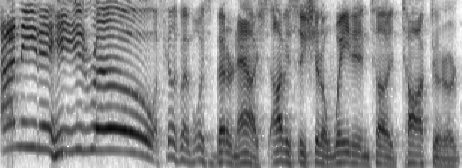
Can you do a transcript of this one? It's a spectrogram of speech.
I need a hero. I feel like my voice is better now. I obviously should have waited until I talked to her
